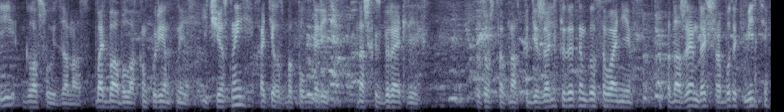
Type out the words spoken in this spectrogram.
и голосует за нас. Борьба была конкурентной и честной. Хотелось бы поблагодарить наших избирателей за то, что нас поддержали в предварительном голосовании. Продолжаем дальше работать вместе.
